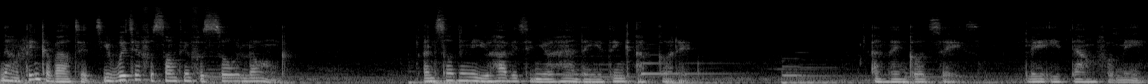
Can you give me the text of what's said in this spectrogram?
Now, think about it. You waited for something for so long, and suddenly you have it in your hand and you think, I've got it. And then God says, Lay it down for me.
